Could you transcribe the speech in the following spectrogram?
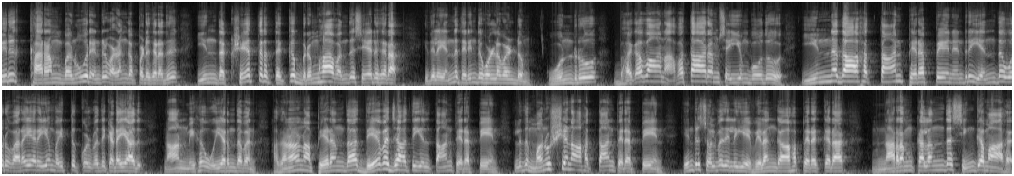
திருக்கரம்பனூர் என்று வழங்கப்படுகிறது. இந்த க்ஷேத்திரத்துக்கு பிரம்மா வந்து சேருகிறார். இதில் என்ன தெரிந்து கொள்ள வேண்டும்? ஒன்று பகவான் அவதாரம் செய்யும் போது இன்னதாகத்தான் பிறப்பேன் என்று எந்த ஒரு வரையறையும் வைத்துக்கொள்வது கிடையாது. நான் மிக உயர்ந்தவன். அதனால் நான் பிறந்தா தேவஜாத்தியில் தான் பிறப்பேன். அல்லது மனுஷனாகத்தான் பிறப்பேன் என்று சொல்வதிலேயே விலங்காக பிறக்கிறார். நரம் கலந்த சிங்கமாக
